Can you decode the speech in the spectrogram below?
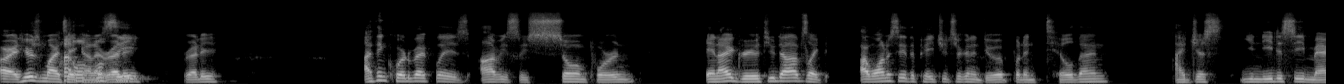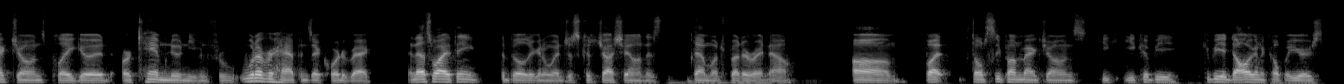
All right, here's my take Well, on it. we'll Ready? see. Ready? I think quarterback play is obviously so important. And I agree with you, Dobbs. Like, I want to say the Patriots are going to do it, but until then, I just, you need to see Mac Jones play good or Cam Newton, even for whatever happens at quarterback. And that's why I think the Bills are going to win, just because Josh Allen is that much better right now. Um, but don't sleep on Mac Jones. He, he could be could be a dog in a couple years.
